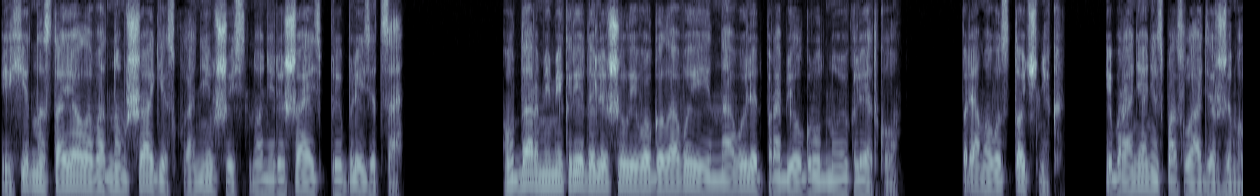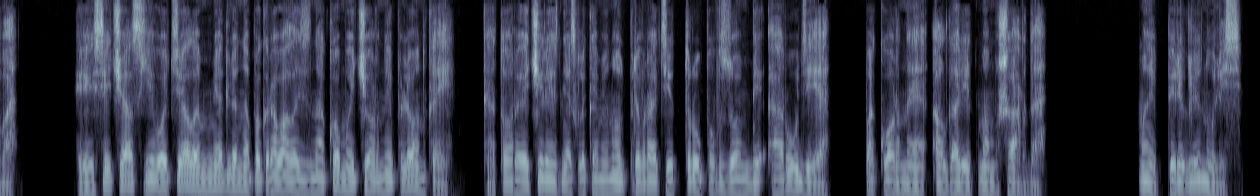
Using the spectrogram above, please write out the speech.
Ехидна стояла в одном шаге, склонившись, но не решаясь приблизиться. Удар мимикрида лишил его головы и на вылет пробил грудную клетку. Прямо в источник, и броня не спасла одержимого. И сейчас его тело медленно покрывалось знакомой черной пленкой, которая через несколько минут превратит труп в зомби-орудие, покорное алгоритмам Шарда. Мы переглянулись.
